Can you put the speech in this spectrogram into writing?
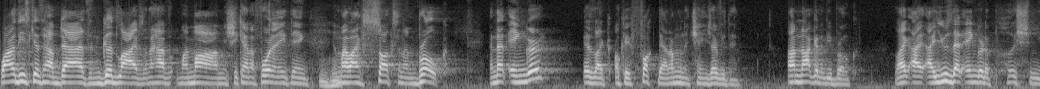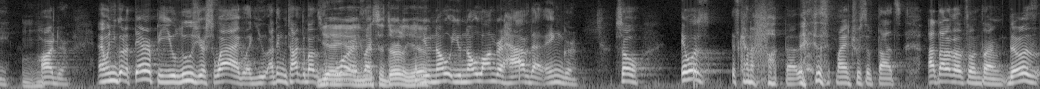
Why do these kids have dads and good lives and I have my mom and she can't afford anything mm-hmm. and my life sucks and I'm broke? And that anger is like, okay, fuck that. I'm gonna change everything. I'm not gonna be broke. Like I, I use that anger to push me mm-hmm. harder. And when you go to therapy, you lose your swag. Like you, I think we talked about this Yeah, before. yeah, it's you like mentioned earlier, yeah. You know, you no longer have that anger. So it was. It's kind of fucked up. This is my intrusive thoughts. I thought about this one time. There was.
